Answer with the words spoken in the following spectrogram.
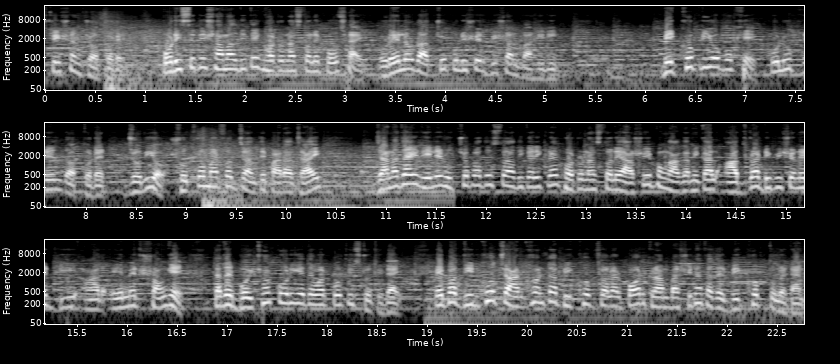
স্টেশন চত্বরে। পরিস্থিতি সামাল দিতে ঘটনাস্থলে পৌঁছায় রেল ও রাজ্য পুলিশের বিশাল বাহিনী। বিক্ষোভপ্রিয় মুখে কুলুপ রেল দপ্তরের, যদিও সূত্র মারফত জানতে পারা যায় জানা যায় রেলের উচ্চপদস্থ আধিকারিকরা ঘটনাস্থলে আসে এবং আগামীকাল আদ্রা ডিভিশনের ডিআরএম এর সঙ্গে তাদের বৈঠক করিয়ে দেওয়ার প্রতিশ্রুতি দেয় এরপর দীর্ঘ চার ঘন্টা বিক্ষোভ চলার পর গ্রামবাসীরা তাদের বিক্ষোভ তুলে নেন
